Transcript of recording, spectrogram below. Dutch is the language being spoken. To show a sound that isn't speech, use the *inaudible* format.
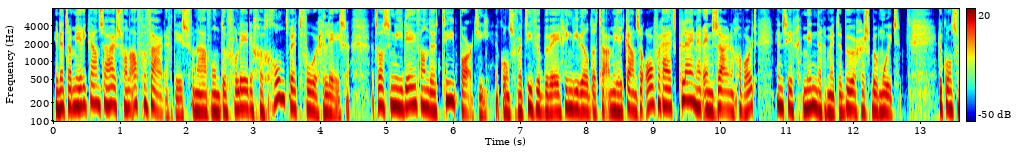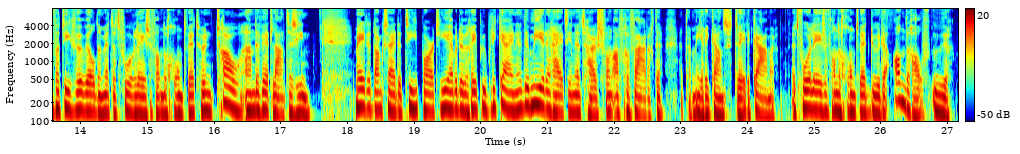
In het Amerikaanse Huis van Afgevaardigden is vanavond de volledige grondwet voorgelezen. Het was een idee van de Tea Party, de conservatieve beweging die wil dat de Amerikaanse overheid kleiner en zuiniger wordt en zich minder met de burgers bemoeit. De conservatieven wilden met het voorlezen van de grondwet hun trouw aan de wet laten zien. Mede dankzij de Tea Party hebben de Republikeinen de meerderheid in het Huis van Afgevaardigden, het Amerikaanse Tweede Kamer. Het voorlezen van de grondwet duurde anderhalf uur.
